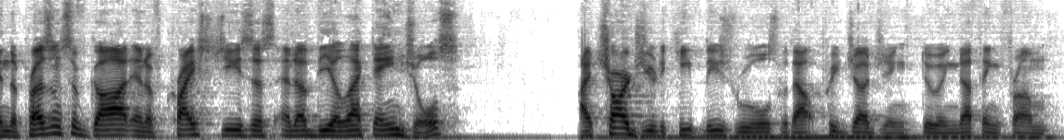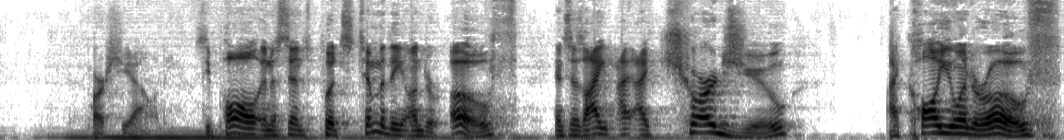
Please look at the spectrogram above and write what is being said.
In the presence of God and of Christ Jesus and of the elect angels, I charge you to keep these rules without prejudging, doing nothing from partiality. See, Paul, in a sense, puts Timothy under oath and says, I, I, I charge you, I call you under oath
